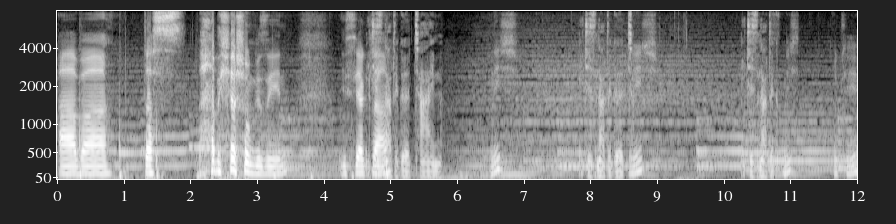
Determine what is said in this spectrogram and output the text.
Aber das habe ich ja schon gesehen. Ist ja It is klar. not a good time. Nicht? It is not a good. Nicht? It is not a good. Nicht? Okay.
